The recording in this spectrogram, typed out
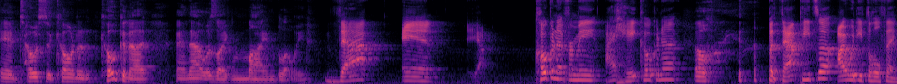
and toasted coconut, coconut, and that was like mind blowing. that and yeah, coconut for me. I hate coconut, Oh, but that pizza, I would eat the whole thing.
